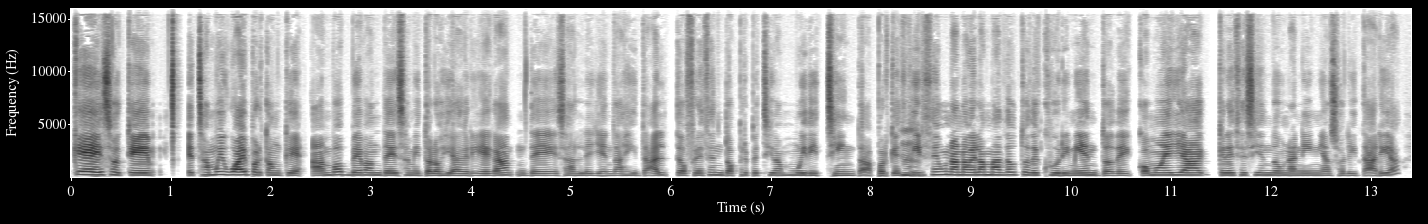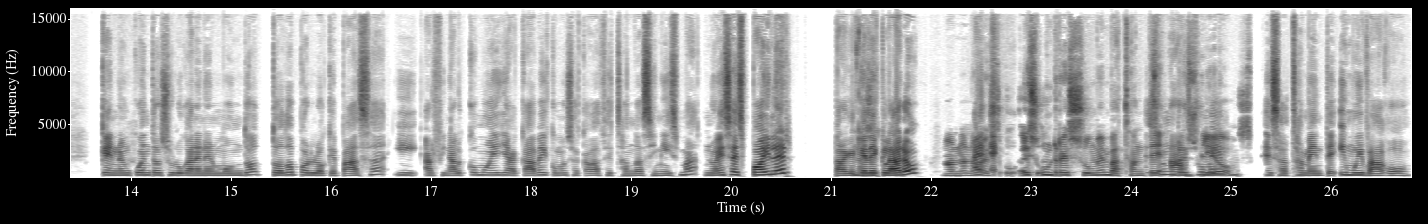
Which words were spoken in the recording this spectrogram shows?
Que eso, que está muy guay porque aunque ambos beban de esa mitología griega, de esas leyendas y tal, te ofrecen dos perspectivas muy distintas. Porque mm. Circe es una novela más de autodescubrimiento, de cómo ella crece siendo una niña solitaria que no encuentra su lugar en el mundo, todo por lo que pasa y al final cómo ella acaba y cómo se acaba aceptando a sí misma. No es spoiler, para que no quede sé. claro. No, no, no, eh, es, es, un resumen bastante un amplio. Resumen, exactamente, y muy vago.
